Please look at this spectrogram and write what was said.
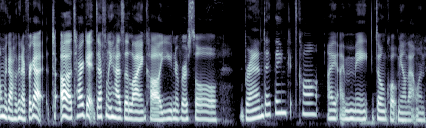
oh my god, how can I forget? T- uh, Target definitely has a line called Universal Brand. I think it's called. I I may don't quote me on that one,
